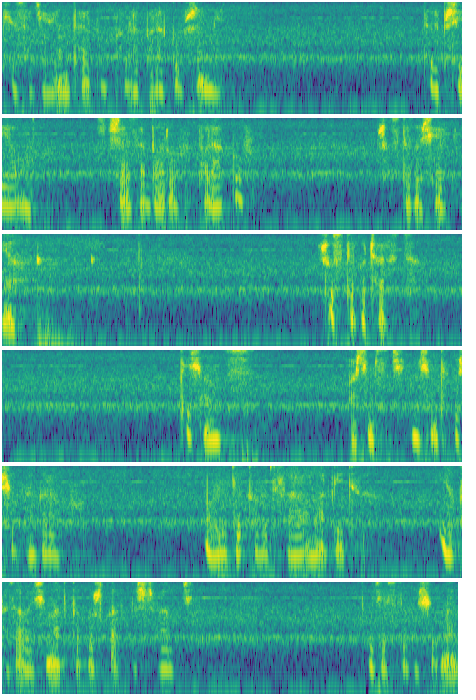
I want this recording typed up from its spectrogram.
Piusa IX, króla Polaków w Rzymie, który przyjął trzech zaborów Polaków 6 sierpnia, 6 czerwca 1877 roku. Mówił tylko wytrwała modlitwa i okazała się Matka Bożka w Kaszczałcie 27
